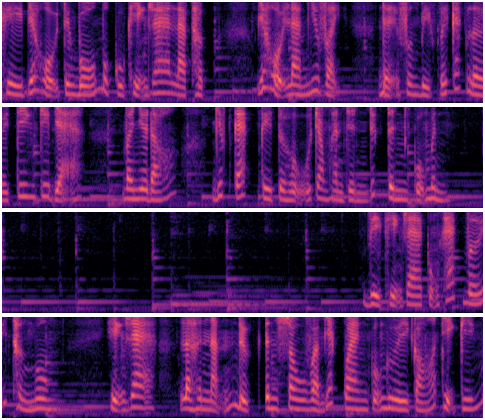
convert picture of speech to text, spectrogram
Khi giáo hội tuyên bố một cuộc hiện ra là thật, giáo hội làm như vậy để phân biệt với các lời tiên tri giả và nhờ đó giúp các kỳ tư hữu trong hành trình đức tin của mình. Việc hiện ra cũng khác với thần ngôn. Hiện ra là hình ảnh được in sâu vào giác quan của người có thị kiến.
